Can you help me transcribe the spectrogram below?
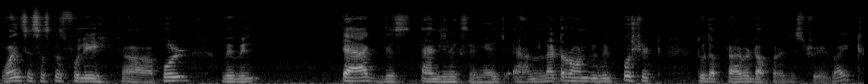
once it's successfully uh, pulled we will tag this Nginx image and later on we will push it to the private docker registry right?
